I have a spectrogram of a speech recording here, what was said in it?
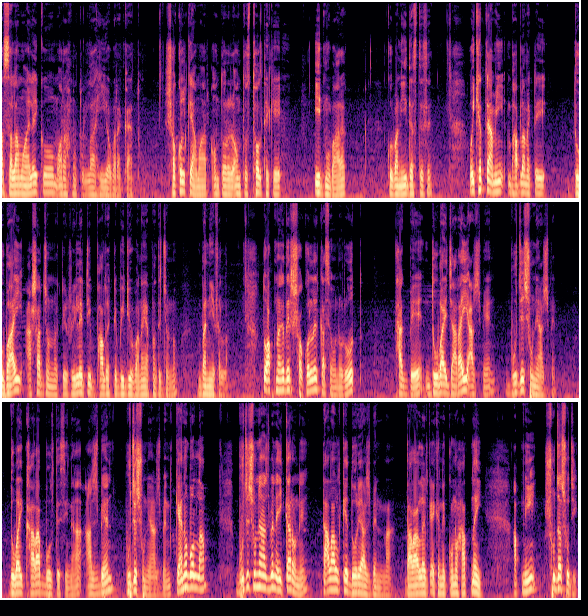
আসসালামু আলাইকুম আরহামতুল্লাহি ওবরাকাত সকলকে আমার অন্তরের অন্তঃস্থল থেকে ঈদ মুবারক, কোরবানি ঈদ আসতেছে। ওই ক্ষেত্রে আমি ভাবলাম একটি দুবাই আসার জন্য একটি রিলেটিভ ভালো একটি ভিডিও বানাই আপনাদের জন্য, বানিয়ে ফেললাম। তো আপনাদের সকলের কাছে অনুরোধ, থাকবে দুবাই যারাই আসবেন, বুঝে শুনে আসবেন। দুবাই খারাপ বলতেছি না, আসবেন, বুঝে শুনে আসবেন। কেন বললাম? বুঝে শুনে আসবেন এই কারণে দালালকে ধরে আসবেন না। দালালের এখানে কোনো হাত নেই। আপনি সোজাসুজি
